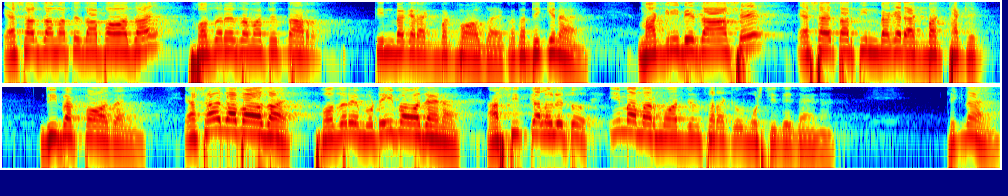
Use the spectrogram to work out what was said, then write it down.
এশার জামাতে যা পাওয়া যায়, ফজরের জামাতে তার তিন ভাগের এক ভাগ পাওয়া যায়। কথা ঠিক কিনা? মাগরিবে যা আসে, এশায় তার তিন ভাগের এক ভাগ থাকে। দুই ভাগ পাওয়া যায় না। এশায় যা পাওয়া যায়, ফজরে মোটেই পাওয়া যায় না। আর শীতকাল হলে তো ইমাম আর মোয়াজ্জেন ছাড়া কেউ মসজিদে যায় না। ঠিক না?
